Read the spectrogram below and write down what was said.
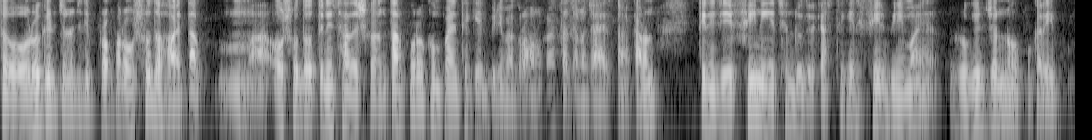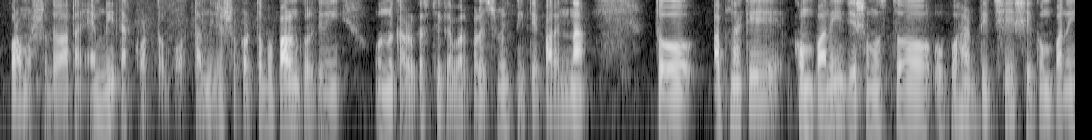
তো রোগীর জন্য যদি প্রপার ওষুধও হয়, তার ওষুধও তিনি সাজেস্ট করেন, তারপরেও কোম্পানি থেকে এর বিনিময় গ্রহণ করা তার জন্য জায়েজ নয়। কারণ তিনি যে ফি নিয়েছেন রোগীর কাছ থেকে, এর ফির বিনিময়ে রোগীর জন্য উপকারী পরামর্শ দেওয়াটা এমনিই তার কর্তব্য। তার নিজস্ব কর্তব্য পালন করে তিনি অন্য কারোর কাছ থেকে আবার পারিশ্রমিক নিতে পারেন না। তো আপনাকে কোম্পানি যে সমস্ত উপহার দিচ্ছে, সেই কোম্পানি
